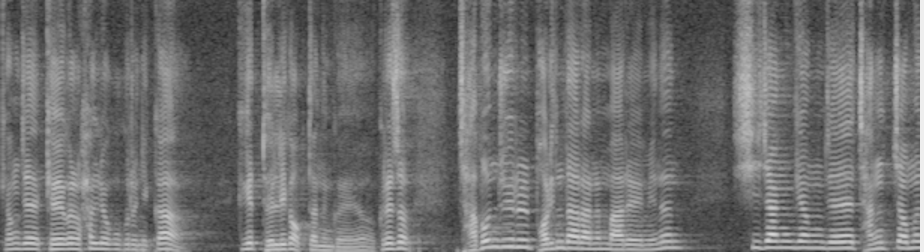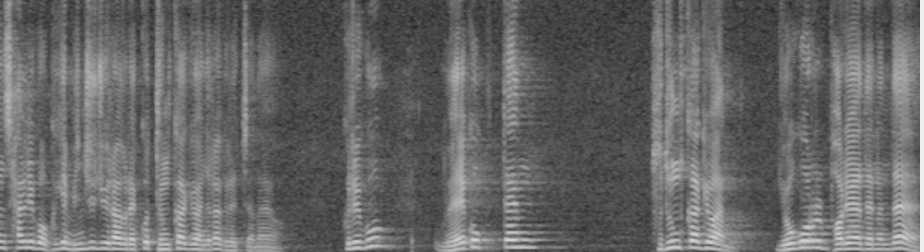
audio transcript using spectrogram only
경제 계획을 하려고 그러니까 그게 될 리가 없다는 거예요. 그래서 자본주의를 버린다라는 말의 의미는 시장 경제의 장점은 살리고 그게 민주주의라 그랬고 등가 교환이라 그랬잖아요. 그리고 왜곡된 부등가 교환 요거를 버려야 되는데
